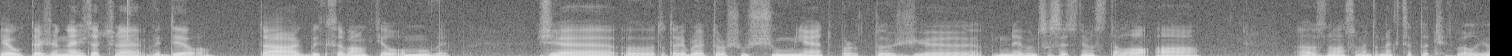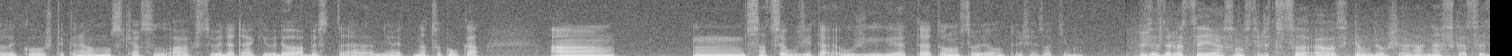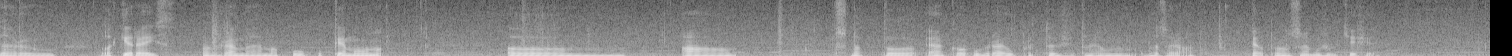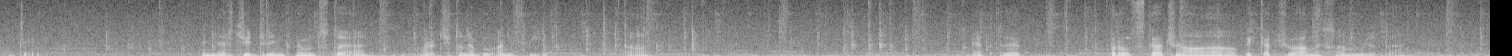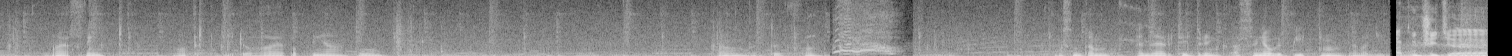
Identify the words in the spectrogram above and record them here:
Jo, takže než začne video, tak bych se vám chtěl omluvit, že uh, to tady bude trošku šumět, protože nevím, co se s tím stalo a, a znova se mi to nechce točit, jelikož teďka nemám moc času a chci vydat nějaký video, abyste měli na co koukat. A mm, snad se užijete, užijete tohle video, takže zatím. Takže zdravství, já jsem Strico a já si tam dalšího na dneska se zahraju Lucky Race a hrajeme mapu Pokémon um, a snad to jako uhraju, protože to nemám vůbec rád. Jo, to se nemůžu těšit. Ok. Energy drink, nevím co to je, radši to nebudu ani pít. Tak. Je to je proskáču na Pikachu a myslím, že to je. No jasný. No tak jdi do háje papiňáku. Um, what the fuck? Já jsem tam energy drink asi měl vypít, hm, nevadí. Tak určitě.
